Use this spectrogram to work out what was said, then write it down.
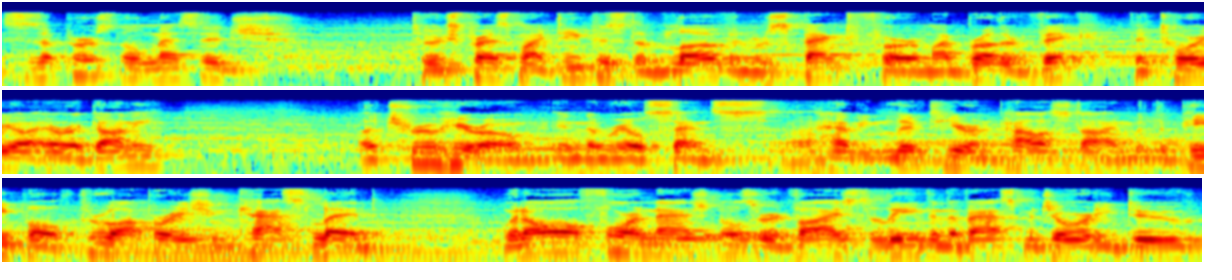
This is a personal message to express my deepest of love and respect for my brother Vic, Vittorio Arrigoni, a true hero in the real sense, uh, having lived here in Palestine with the people through Operation Cast Lead. When all foreign nationals are advised to leave and the vast majority do,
